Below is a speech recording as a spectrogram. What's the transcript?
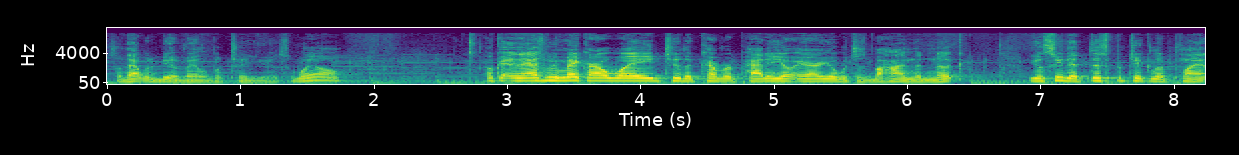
So that would be available to you as well. Okay, and as we make our way to the covered patio area, which is behind the nook, you'll see that this particular plan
